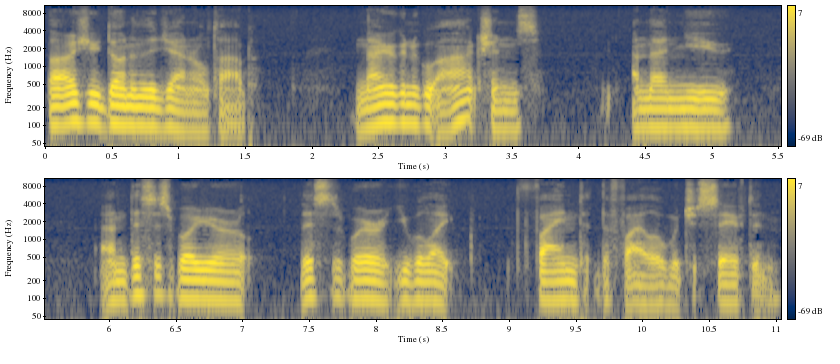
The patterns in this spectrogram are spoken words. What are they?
That is you done in the general tab. Now you're going to go to actions and then you and this is where you're this is where you will like find the file which is saved in.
